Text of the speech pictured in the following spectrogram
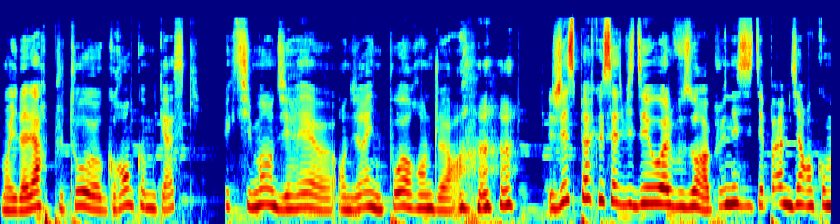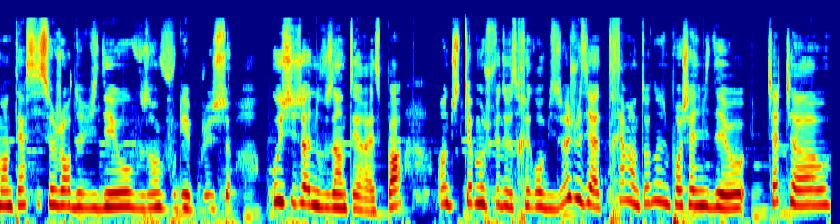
Bon, il a l'air plutôt grand comme casque. Effectivement, on dirait, on dirait une Power Ranger. J'espère que cette vidéo elle vous aura plu. N'hésitez pas à me dire en commentaire si ce genre de vidéo vous en voulez plus ou si ça ne vous intéresse pas. En tout cas, moi je fais de très gros bisous et je vous dis à très bientôt dans une prochaine vidéo. Ciao ciao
